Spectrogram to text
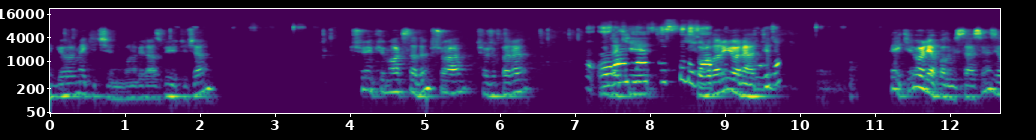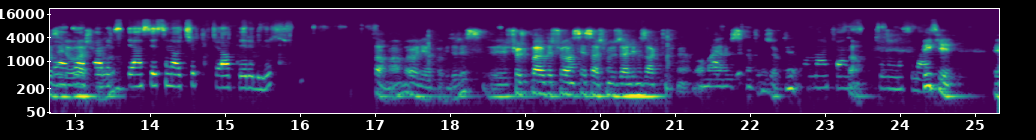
görmek için bunu biraz büyüteceğim. Çünkü maksadım şu an çocuklara cevap soruları yöneltip hocam. peki öyle yapalım isterseniz yazıyla Eğer cevap vermek uğraşmayalım. isteyen sesini açıp cevap verebilir. Tamam öyle yapabiliriz. Ee, çocuklarda şu an ses açma özelliğimiz aktif mi? Ondan yana bir sıkıntımız yok değil mi? Onlar kendisi Tamam. çözülmesi lazım. Peki e,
